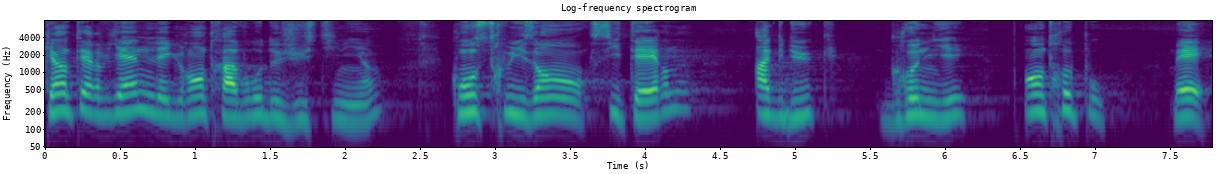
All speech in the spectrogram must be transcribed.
qu'interviennent les grands travaux de Justinien construisant citernes, aqueducs, greniers, entrepôts. Mais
